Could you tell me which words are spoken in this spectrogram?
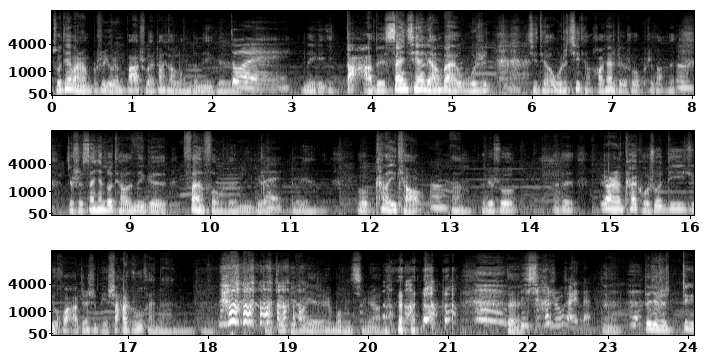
昨天晚上不是有人扒出来张小龙的那个对，那个一大堆三千两百五十几条，五十七条，好像是这个数，我不知道。嗯就是三千多条的那个饭否的那个留言，我看到一条，嗯嗯，他就说，呃，对，让人开口说第一句话，真是比杀猪还难。嗯对，这个比方也真是莫名其妙的。比，杀猪还难。嗯，这就是这个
